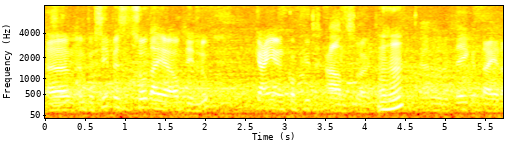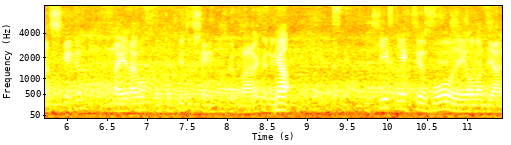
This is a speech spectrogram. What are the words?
Eh, in principe is het zo dat je op die loop kan je een computer aansluiten. Mhm. En dat betekent dat je dat scherm, dat je daar ook een computerscherm van kunt maken. Nu, Ja, Het geeft niet echt veel voordelen, want ja, je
